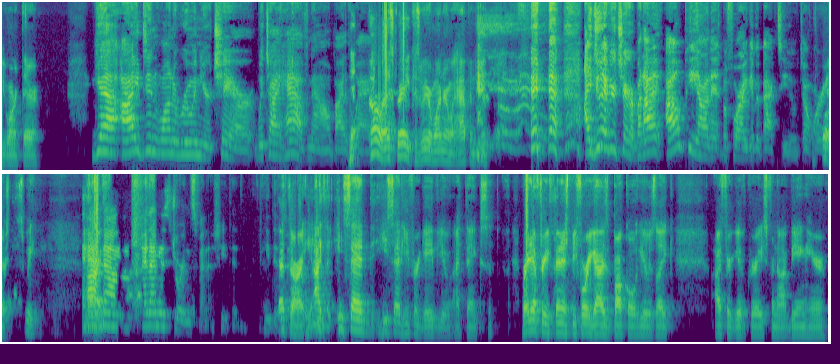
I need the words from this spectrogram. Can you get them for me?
you weren't there. Yeah, I didn't want to ruin your chair, which I have now, by the way. Oh, that's great because we were wondering what happened. I do have your chair, but I I'll pee on it before I give it back to you. Don't worry. Of course, sweet. And right. uh, and I missed Jordan's finish. He did. He did. That's all right. I th- he said he said he forgave you. I think so. right after he finished, before you guys buckle, he was like, "I forgive Grace for not being here."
